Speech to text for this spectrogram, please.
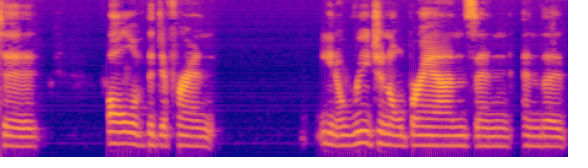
to all of the different, you know, regional brands and and the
